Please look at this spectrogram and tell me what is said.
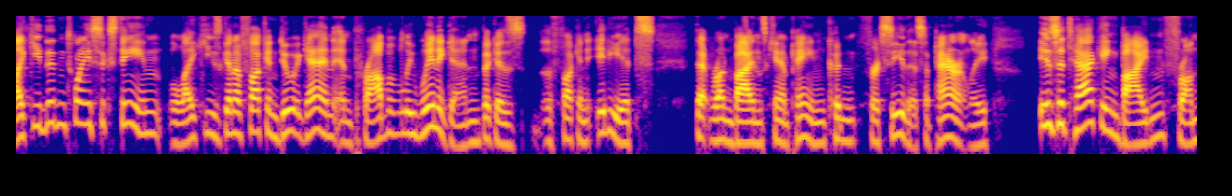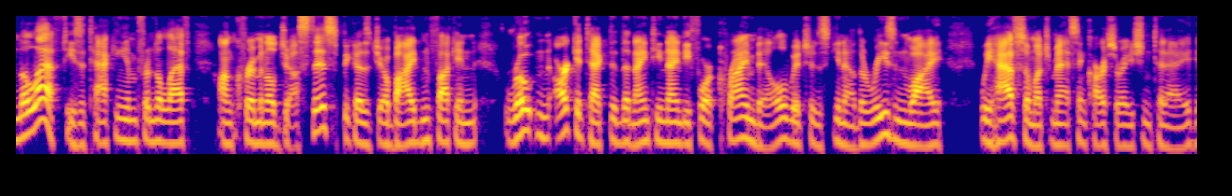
like he did in 2016, like he's gonna fucking do again and probably win again because the fucking idiots that run Biden's campaign couldn't foresee this apparently. Is attacking Biden from the left. He's attacking him from the left on criminal justice because Joe Biden fucking wrote and architected the 1994 crime bill, which is, you know, the reason why we have so much mass incarceration today,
